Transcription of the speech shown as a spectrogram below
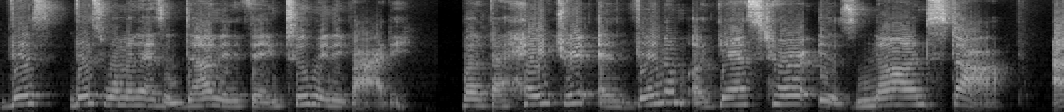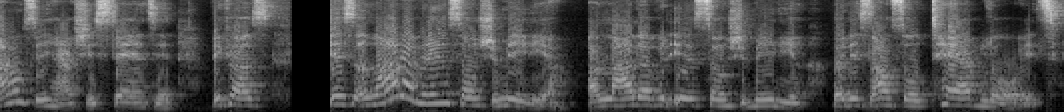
This this woman hasn't done anything to anybody. But the hatred and venom against her is nonstop. I don't see how she stands it because it's a lot of it is social media. A lot of it is social media, but it's also tabloids.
